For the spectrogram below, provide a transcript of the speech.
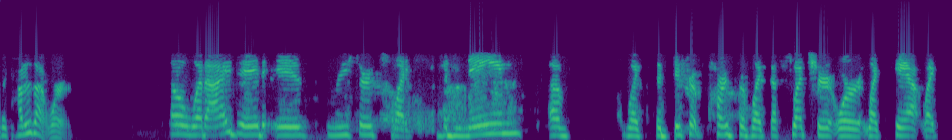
Like how does that work? So what I did is research like the names of like the different parts of like the sweatshirt or like pant, like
